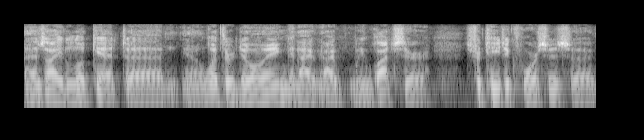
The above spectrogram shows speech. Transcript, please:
As I look at uh, you know what they're doing, and I, I, we watch their strategic forces, uh,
